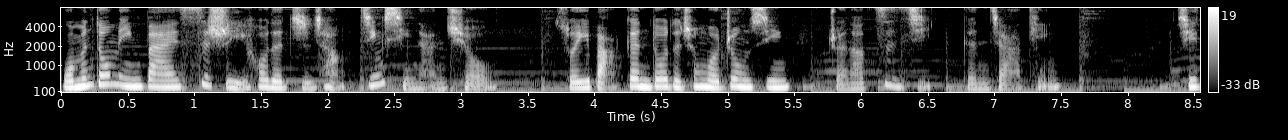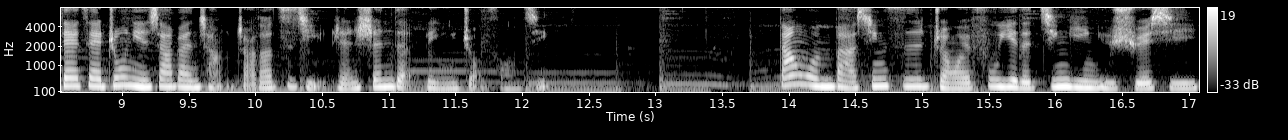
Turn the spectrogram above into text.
我们都明白，四十以后的职场惊喜难求，所以把更多的生活重心转到自己跟家庭，期待在中年下半场找到自己人生的另一种风景。当我们把心思转为副业的经营与学习，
